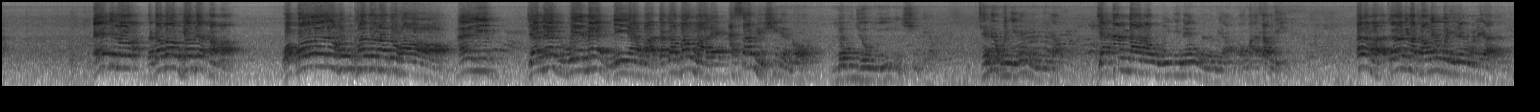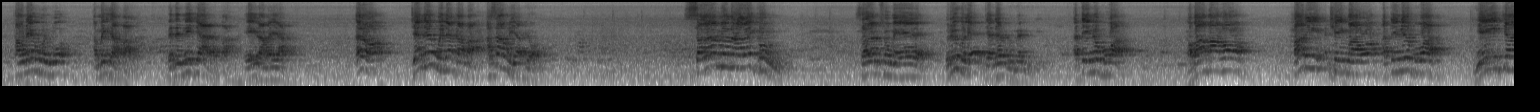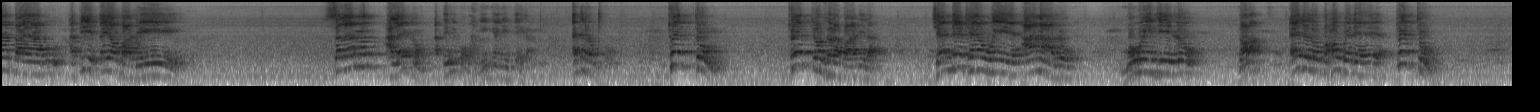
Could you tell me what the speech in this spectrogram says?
အဲ့ဒီလိုတကဘာရောက်တဲ့အခါမှာဝကောလလဟွမ်ခဇနာတောဟာအဲ့ဒီဂျန်နတ်ဝင်မဲ့နေရာမှာတကဘာမှာလည်းအဆောင်တွေရှိတယ်နော်လုံခြုံကြီးရှိတယ်ဂျန်နတ်ဝင်ရင်လည်းဝင်နေရအောင် ဂျဟန္နာတော်ဝိညာဉ်နဲ့ဝင်လို့မရအောင်ဟောမှာအဆောက်ရှိတယ်အဲ့ဒါမှကျွန်တော်ဒီမှာထောင်ထဲဝင်ရင်လည်းဝင်လေရတယ်ထောင်ထဲဝင်ဖို့အမိန့်သာပါဘယ်နှစ်ကြရပါအေးဒါမရအဲ့တော့ဂျန်နဲ့ဝင်တဲ့အခါမှာအဆောက်နေရပြောဆလာမန်အလိုင်ကွမ်ဆလာမ်ဆိုမဲဘုရုကလည်းဂျန်နဲ့ဝင်မဲ့လူတွေအတင်းတို့ဘဝကဘာမှာဟောဟာဒီအချိန်မှာဟောအတင်းတို့ဘဝ ငြိမ်းချမ်းတာယာမှုအပြည့်တက်ရောက်ပါစေဆလာမ်အလိုင်ကွမ်အတင်းပေါ်မှာငြိမ်းချမ်းရေးတဲ့ကအဲ့ဒါတော့ထွတ်တုံထွတ်တုံဆိုတာဘာလဲလားဂျန်တဲ့ထဲဝင်ရင်အာနာလို့မဝ င်ကြည်လို့နော်အဲ့ဒါလို့မဟုတ်ပဲတဲ့တွေ့တူ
